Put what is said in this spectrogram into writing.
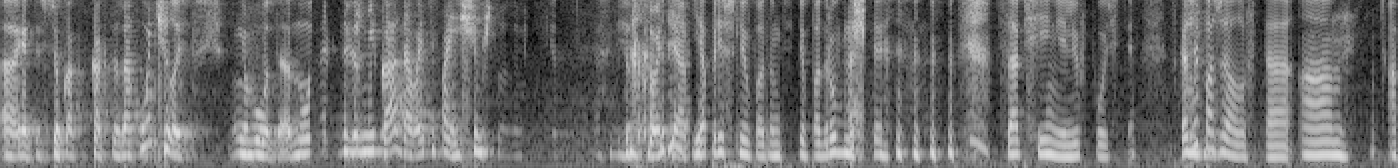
э, это все как- как-то закончилось. Вот. Но наверняка давайте поищем, что за детского театра. Я пришлю потом тебе подробности в сообщении или в почте. Скажи, пожалуйста, а, а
